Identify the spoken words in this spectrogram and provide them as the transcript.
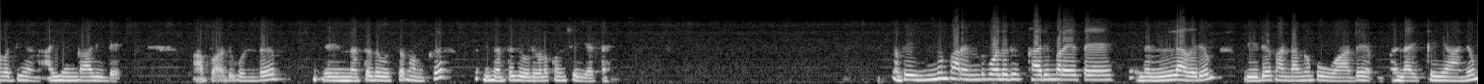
അവധിയാണ് അയ്യങ്കാളിയുടെ. അപ്പൊ അതുകൊണ്ട് ഇന്നത്തെ ദിവസം നമുക്ക് ഇന്നത്തെ ജോലികളൊക്കെ ഒന്ന് ചെയ്യട്ടെ. അപ്പൊ എന്നും പറയുന്നത് പോലെ ഒരു കാര്യം പറയട്ടെ എല്ലാവരും വീഡിയോ കണ്ടങ്ങ് പോവാതെ ലൈക്ക് ചെയ്യാനും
